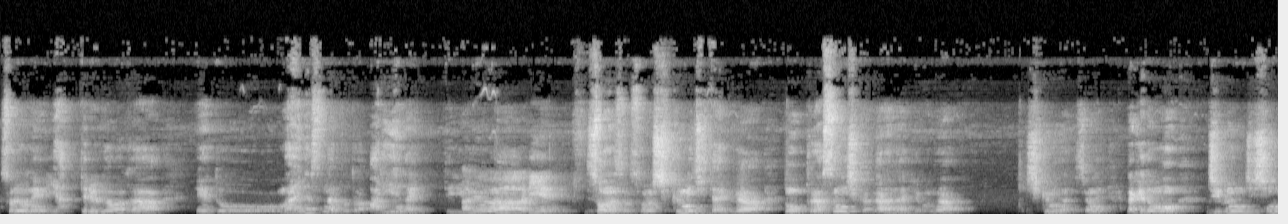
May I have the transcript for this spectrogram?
それをね、やってる側が、えっ、ー、と、マイナスになることはありえないっていうあれはありえないです、ね、そうなんですよ。その仕組み自体がもうプラスにしかならないような仕組みなんですよね。だけども、自分自身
